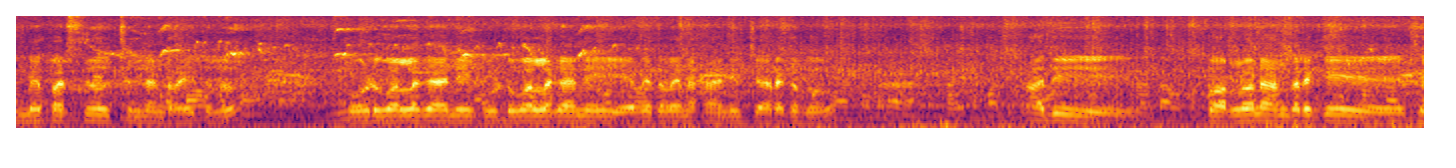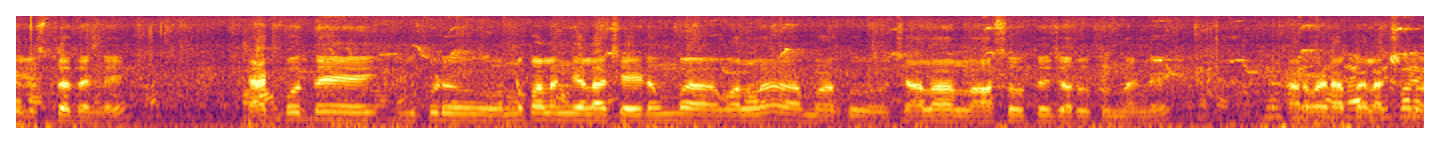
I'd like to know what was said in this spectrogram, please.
అమ్మే పరిస్థితి వచ్చిందండి రైతులు. కోడి వల్ల కానీ గుడ్డు వల్ల కానీ ఏ విధమైన హాని జరగదు. అది త్వరలోనే అందరికీ తెలుస్తుందండి. కాకపోతే ఇప్పుడు ఉన్న పలంగా ఇలా చేయడం వల్ల మాకు చాలా లాస్ అవుతే జరుగుతుందండి. అరవై డెబ్బై లక్షలు.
